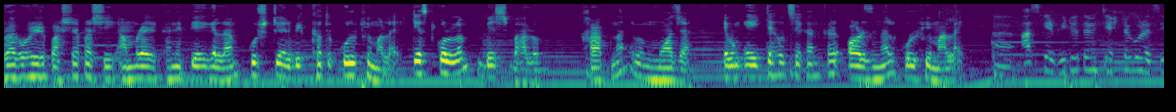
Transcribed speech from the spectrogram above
ঘোরাঘুরির পাশাপাশি আমরা এখানে পেয়ে গেলাম কুষ্টিয়ার বিখ্যাত কুলফি মালাই। টেস্ট করলাম, বেশ ভালো। খারাপ না এবং মজা। এবং এইটা হচ্ছে এখানকার অরিজিনাল কুলফি মালাই। আজকের ভিডিওতে আমি চেষ্টা করেছি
